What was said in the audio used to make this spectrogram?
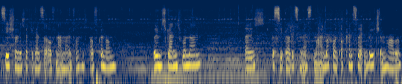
ich sehe schon, ich habe die ganze Aufnahme einfach nicht aufgenommen. Würde mich gar nicht wundern, weil ich das hier gerade zum ersten Mal mache und auch keinen zweiten Bildschirm habe,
